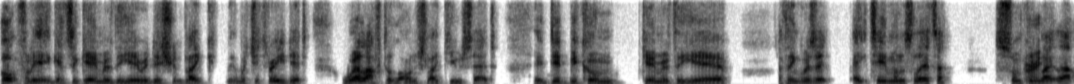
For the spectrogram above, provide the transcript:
Hopefully, it gets a Game of the Year edition like Witcher Three did. Well after launch, like you said, it did become Game of the Year. I think was it eighteen months later, something right. like that.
